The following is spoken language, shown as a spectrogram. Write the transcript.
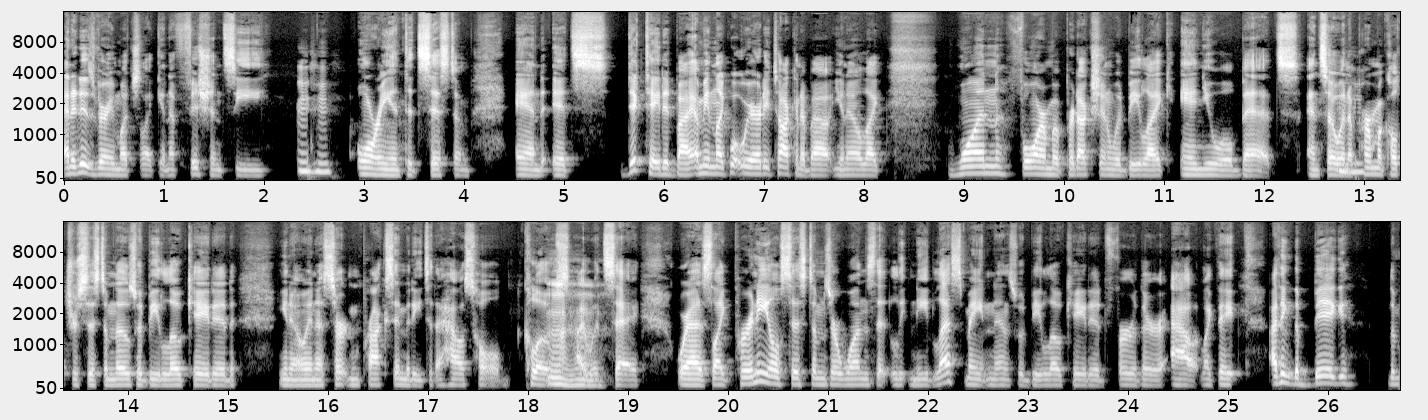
and it is very much like an efficiency mm-hmm. oriented system and it's dictated by i mean like what we are already talking about you know like one form of production would be like annual beds and so in a Mhm. permaculture system those would be located you know in a certain proximity to the household close i Mhm. would say whereas like perennial systems or ones that le- need less maintenance would be located further out like they i think the big the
